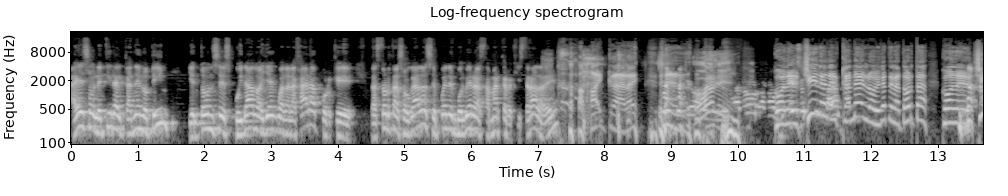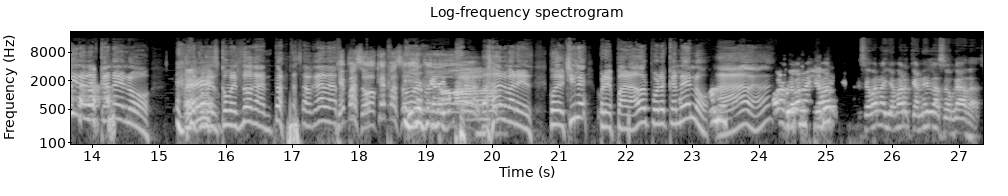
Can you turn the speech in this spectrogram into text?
A eso le tira el Canelo Team. Y entonces, cuidado allá en Guadalajara, porque las tortas ahogadas se pueden volver hasta marca registrada, ¿eh? ¡Ay, caray! Con el chile del Canelo, fíjate la torta, con el chile del Canelo. ¿Eh? Como eslogan, tortas ahogadas. ¿Qué pasó? ¿Qué pasó? Álvarez, con el chile, preparador por el canelo. Ah, Ahora se van a llamar, se van a llamar canelas ahogadas.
